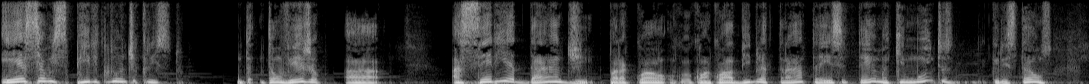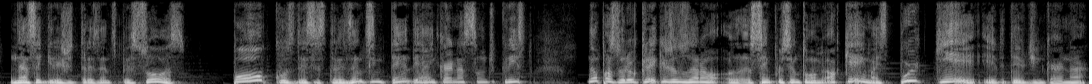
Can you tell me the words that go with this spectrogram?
esse é o espírito do anticristo. Então, então veja a, a seriedade para qual, com a qual a Bíblia trata esse tema, que muitos cristãos, nessa igreja de 300 pessoas, poucos desses 300 entendem a encarnação de Cristo. Não, pastor, eu creio que Jesus era 100% homem. Ok, mas por que ele teve de encarnar?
